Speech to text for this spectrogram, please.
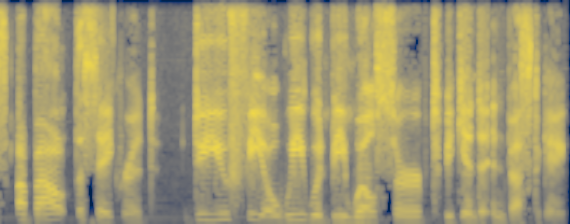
assumptions about the sacred do you feel we would be well served to begin to investigate?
